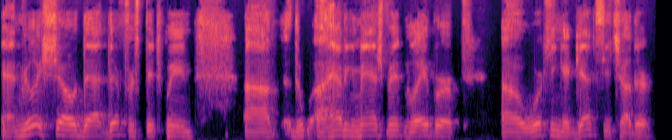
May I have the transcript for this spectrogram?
and really showed that difference between uh, the, uh, having management and labor uh, working against each other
